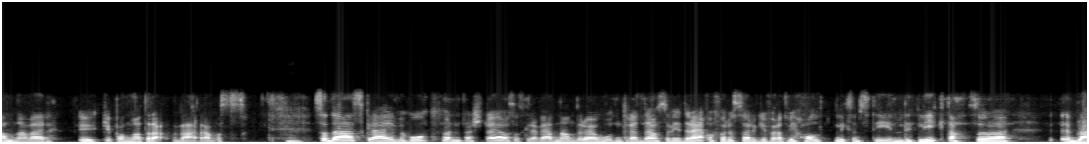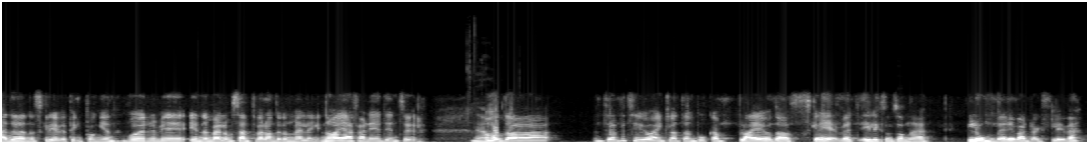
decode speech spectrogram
annenhver uke, på en måte, da, hver av oss. Mm. Så da skrev hun for den første, og så skrev jeg den andre og hun den tredje osv. Og, så og for å sørge for at vi holdt liksom stilen litt lik, da, så blei det denne skrivepingpongen hvor vi innimellom sendte hverandre en melding. 'Nå er jeg ferdig, din tur'. Ja. Og da det betyr jo egentlig at den boka ble jo da skrevet i liksom sånne lommer i hverdagslivet.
